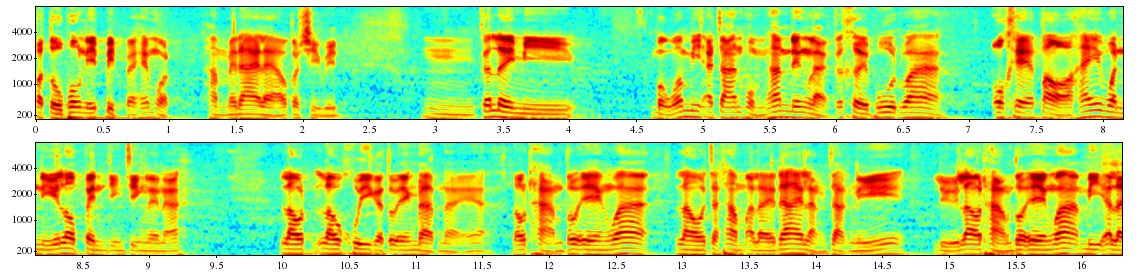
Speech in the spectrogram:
ประตูพวกนี้ปิดไปให้หมดทำไม่ได้แล้วกับชีวิตอืมก็เลยมีบอกว่ามีอาจารย์ผมท่านหนึงแหละ ก็เคยพูดว่าโอเคต่อให้วันนี้เราเป็นจริง ๆ เลยนะ เราเราคุยกับตัวเองแบบไหนอะเราถามตัวเองว่าเราจะทำอะไรได้หลังจากนี้ หรือเราถามตัวเองว่ามีอะไร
